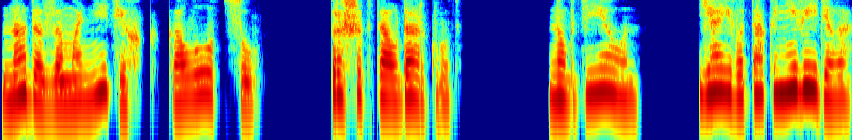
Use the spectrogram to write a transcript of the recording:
Надо заманить их к колодцу, прошептал Дарквуд. Но где он? Я его так и не видела.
